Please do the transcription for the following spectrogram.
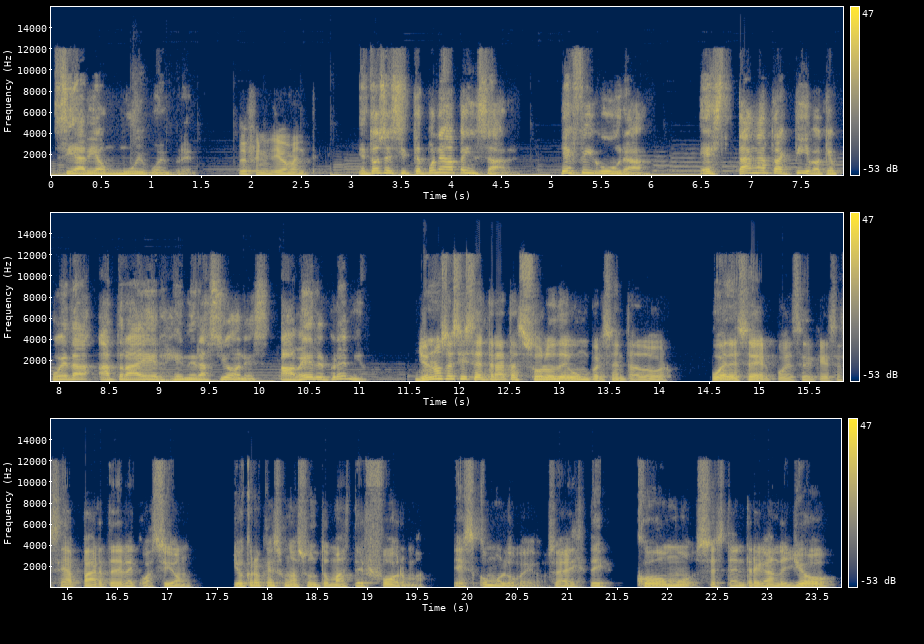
sí haría un muy buen premio. Definitivamente. Entonces, si te pones a pensar, ¿qué figura es tan atractiva que pueda atraer generaciones a ver el premio? Yo no sé si se trata solo de un presentador. Puede ser, puede ser que esa sea parte de la ecuación. Yo creo que es un asunto más de forma. Es como lo veo. O sea, es de cómo se está entregando. Yo,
